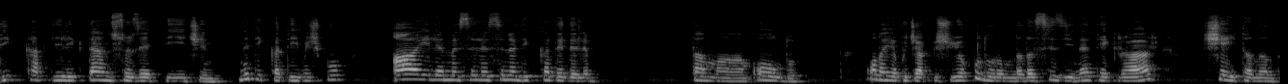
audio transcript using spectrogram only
Dikkatlilikten söz ettiği için. Ne dikkatiymiş bu? Aile meselesine dikkat edelim. Tamam oldu. Ona yapacak bir şey yok. Bu durumda da siz yine tekrar şeytanın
